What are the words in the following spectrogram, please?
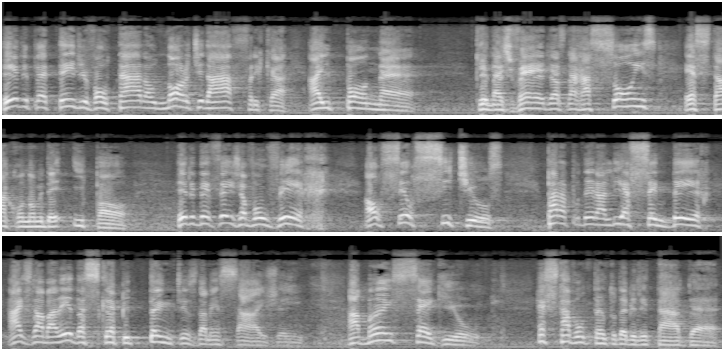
Ele pretende voltar ao norte da África, a Hipona, que nas velhas narrações está com o nome de Hipó. Ele deseja volver aos seus sítios para poder ali acender as labaredas crepitantes da mensagem. A mãe segue-o. Estava um tanto debilitada.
